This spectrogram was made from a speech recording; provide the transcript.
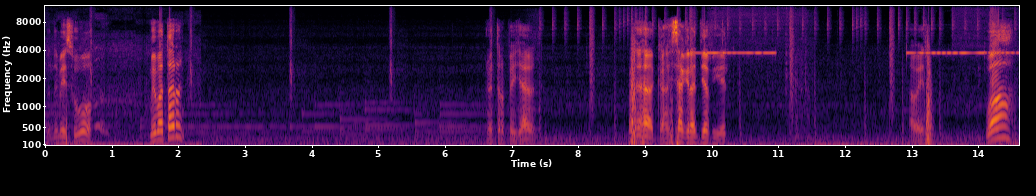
¿Dónde me subo? ¡Me mataron! Me atropellaron. Cabeza grande a Fidel. A ver. ¡Guau!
